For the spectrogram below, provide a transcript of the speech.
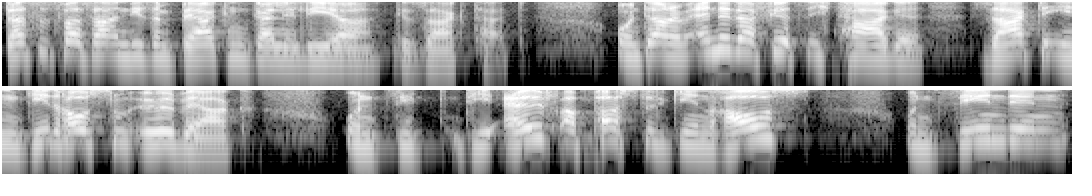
Das ist, was er an diesem Berg in Galiläa gesagt hat. Und dann am Ende der 40 Tage sagte ihnen, geht raus zum Ölberg. Und sie, die elf Apostel gehen raus und sehen den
